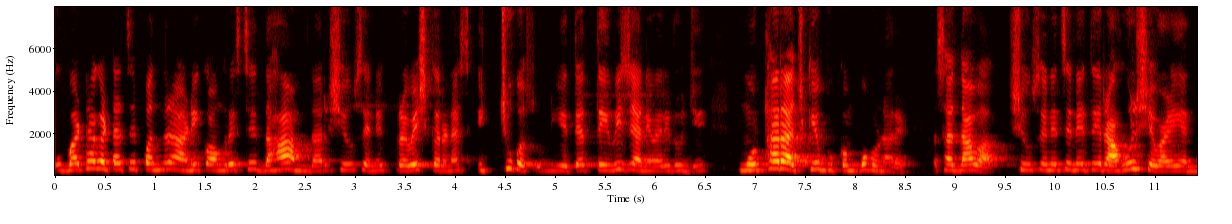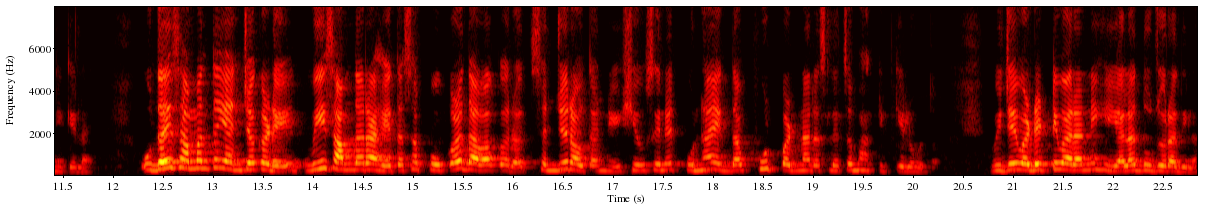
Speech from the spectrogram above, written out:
उबाठा गटाचे पंधरा आणि काँग्रेसचे दहा आमदार शिवसेनेत प्रवेश करण्यास इच्छुक असून येत्या तेवीस जानेवारी रोजी मोठा राजकीय भूकंप होणार आहे असा दावा शिवसेनेचे नेते राहुल शेवाळे यांनी केलाय. उदय सामंत यांच्याकडे वीस आमदार आहेत असा पोकळ दावा करत संजय राऊतांनी शिवसेनेत पुन्हा एकदा फूट पडणार असल्याचं भाकीत केलं होतं. विजय वडेट्टीवारांनीही याला दुजोरा दिला.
